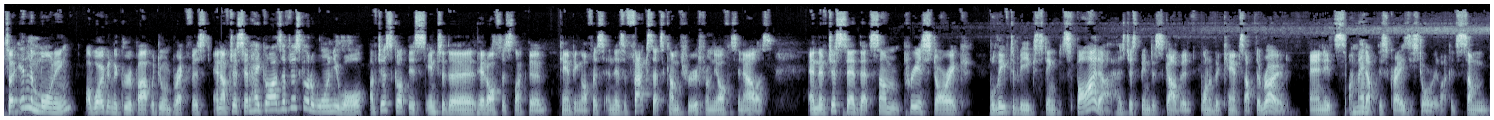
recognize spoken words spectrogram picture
So in the morning, I've woken the group up, we're doing breakfast, and I've just said, hey guys, I've just got to warn you all. I've just got this into the head office, like the camping office, and there's a fax that's come through from the office in Alice. And they've just said that some prehistoric, believed to be extinct spider has just been discovered one of the camps up the road and it's I made up this crazy story like it's some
